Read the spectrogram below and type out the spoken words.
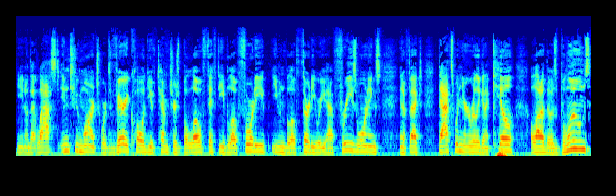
you know that lasts into March where it's very cold. You have temperatures below 50, below 40, even below 30, where you have freeze warnings in effect. That's when you're really going to kill a lot of those blooms,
